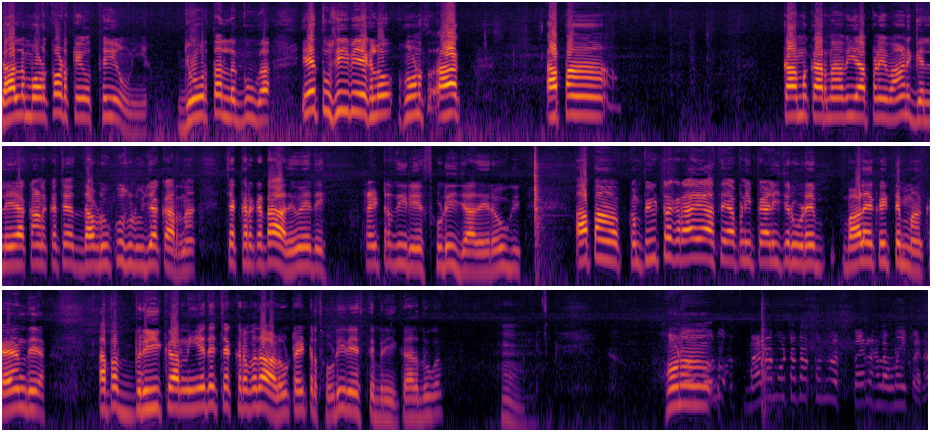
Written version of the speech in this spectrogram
ਗੱਲ ਮੁੜ ਘੁੜ ਕੇ ਉੱਥੇ ਹੀ ਆਉਣੀ ਆ। ਜ਼ੋਰ ਤਾਂ ਲੱਗੂਗਾ। ਇਹ ਤੁਸੀਂ ਵੇਖ ਲਓ ਹੁਣ ਆ ਆਪਾਂ ਕੰਮ ਕਰਨਾ ਵੀ ਆਪਣੇ ਵਾਹਣ ਗਿੱਲੇ ਆ ਕਣਕ ਚ ਦਬੜੂ ਘੁਸੜੂ ਜਿਹਾ ਕਰਨਾ ਚੱਕਰ ਘਟਾ ਦਿਓ ਇਹਦੇ। ਟਰੈਕਟਰ ਦੀ ਰੇਸ ਥੋੜੀ ਜ਼ਿਆਦਾ ਰਹੂਗੀ। ਆਪਾਂ ਕੰਪਿਊਟਰ ਕਰਾਏ ਵਾਸਤੇ ਆਪਣੀ ਪੈਲੀ ਚ ਰੋੜੇ ਬਾਲੇ ਕਈ ਢਿੰਮਾਂ ਕਹਿ ਦਿੰਦੇ ਆ। ਆਪਾਂ ਬਰੀਕ ਕਰਨੀ ਇਹਦੇ ਚੱਕਰ ਵਧਾ ਲਓ ਟਰੈਕਟਰ ਥੋੜੀ ਰੇਸ ਤੇ ਬਰੀਕ ਕਰ ਦੂਗਾ। ਹੂੰ। ਹੁਣ ਮਾੜਾ ਮੋਟਾ ਤਾਂ ਆਪਾਂ ਨੂੰ ਪਹਿਲਾਂ ਹਲਾਉਣਾ ਹੀ ਪੈਣਾ।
